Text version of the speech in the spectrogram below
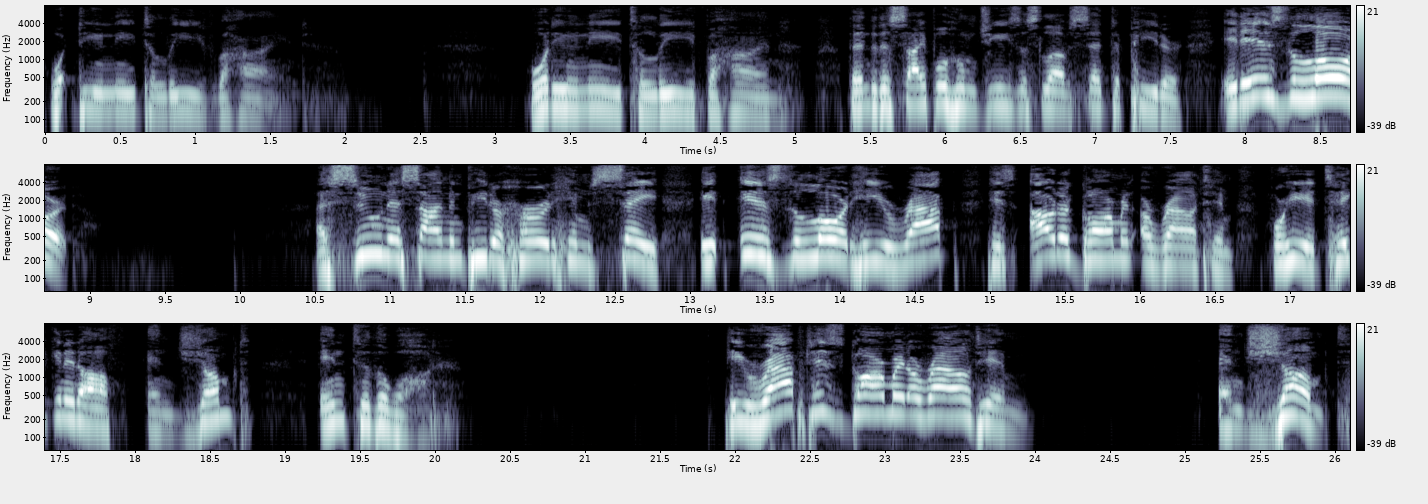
What do you need to leave behind? What do you need to leave behind? Then the disciple whom Jesus loved said to Peter, It is the Lord. As soon as Simon Peter heard him say, it is the Lord, he wrapped his outer garment around him, for he had taken it off and jumped into the water. he wrapped his garment around him and jumped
